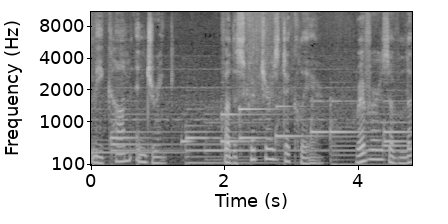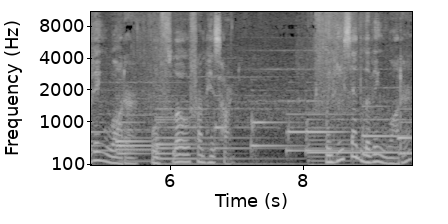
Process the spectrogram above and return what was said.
may come and drink. For the scriptures declare, rivers of living water will flow from his heart. When he said living water,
